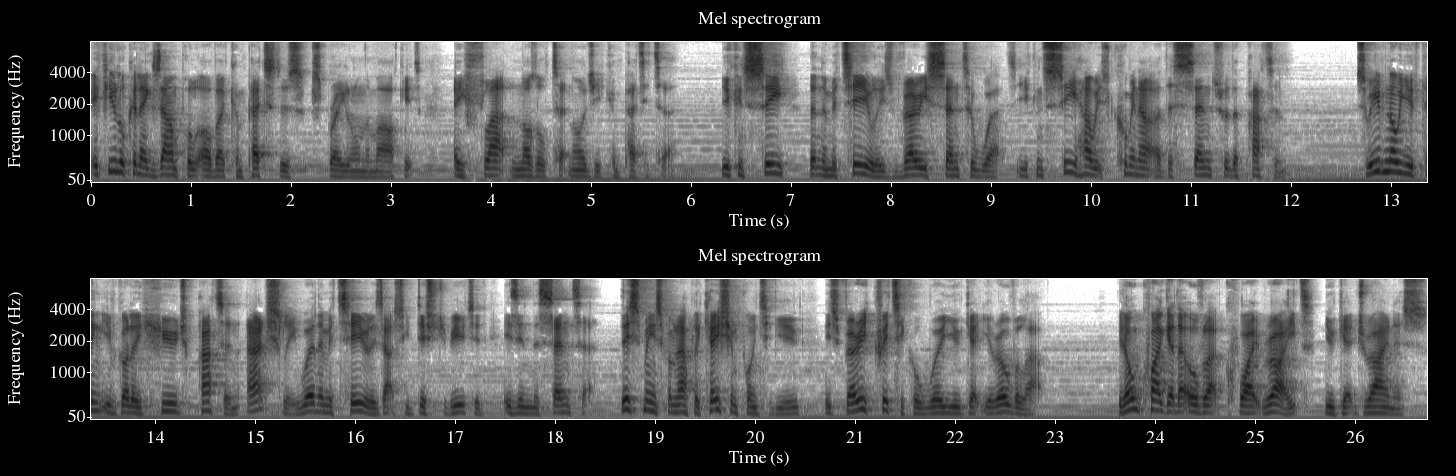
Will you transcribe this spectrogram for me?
If you look at an example of a competitor's spray gun on the market, a flat nozzle technology competitor, you can see that the material is very center wet. You can see how it's coming out of the center of the pattern. So even though you think you've got a huge pattern, actually where the material is actually distributed is in the center. This means from an application point of view, it's very critical where you get your overlap. If you don't quite get that overlap quite right, you get dryness.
